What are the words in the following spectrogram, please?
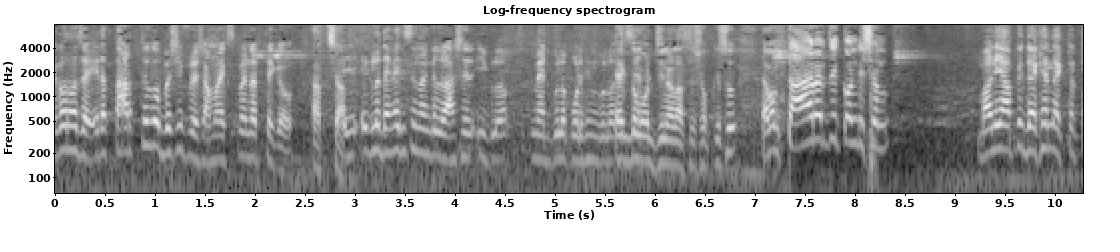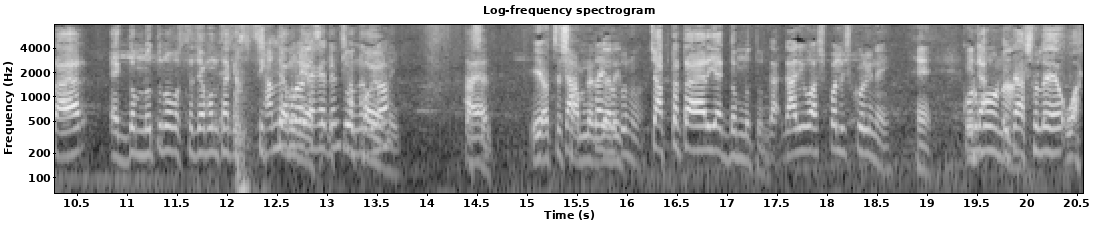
এগারো হাজার। এটা তার থেকেও বেশি ফ্রেশ আমার এক্সপেন্ডার থেকেও। আচ্ছা। এগুলো দেখাই দিচ্ছেন আঙ্কেল রাশের ইগুলো ম্যাটগুলো পলিথিনগুলো একদম অরিজিনাল আছে সবকিছু। এবং টায়ারের যে কন্ডিশন মানে আপনি দেখেন একটা টায়ার একদম নতুন অবস্থা যেমন থাকে ঠিক তেমনই আছে, দেখাই ক্ষয় নেই। টায়ার। এই হচ্ছে সামনের গাড়ি। চারটা টায়ারই একদম নতুন। গাড়ি ওয়াশ পলিশ করি নাই। হ্যাঁ এটা- এটা আসলে ওয়াশ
